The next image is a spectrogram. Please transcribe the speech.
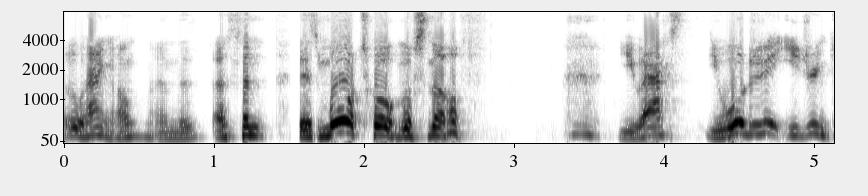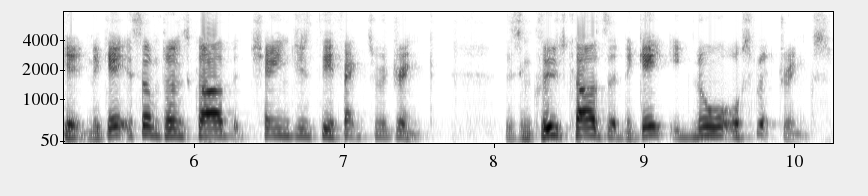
Oh, hang on. And there's, uh, there's more Torgelsnoth. You asked, you ordered it, you drink it. Negate is sometimes a card that changes the effect of a drink. This includes cards that negate, ignore, or split drinks.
